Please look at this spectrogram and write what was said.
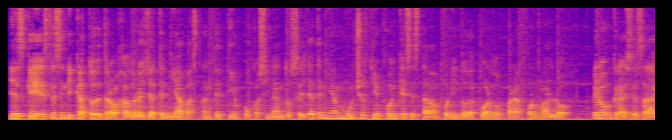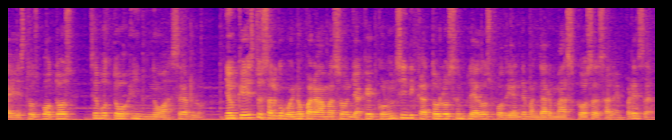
Y es que este sindicato de trabajadores ya tenía bastante tiempo cocinándose, ya tenía mucho tiempo en que se estaban poniendo de acuerdo para formarlo, pero gracias a estos votos se votó en no hacerlo. Y aunque esto es algo bueno para Amazon, ya que con un sindicato los empleados podrían demandar más cosas a la empresa.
